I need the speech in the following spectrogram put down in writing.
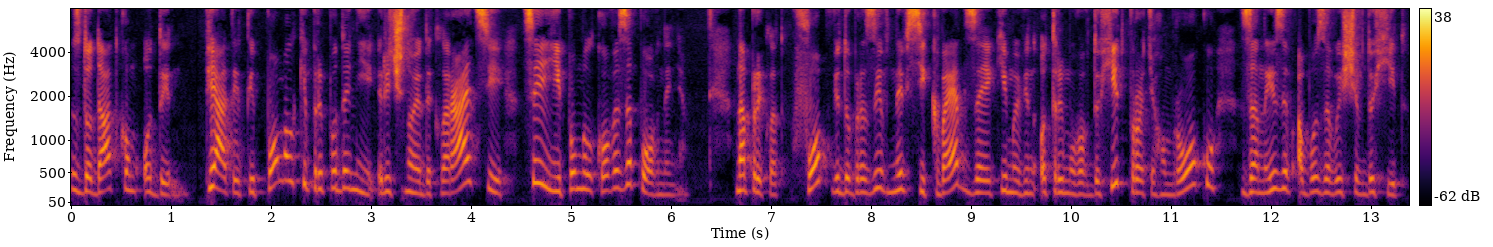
з додатком 1. П'ятий тип помилки при поданні річної декларації це її помилкове заповнення. Наприклад, ФОП відобразив не всі квет, за якими він отримував дохід протягом року, занизив або завищив дохід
